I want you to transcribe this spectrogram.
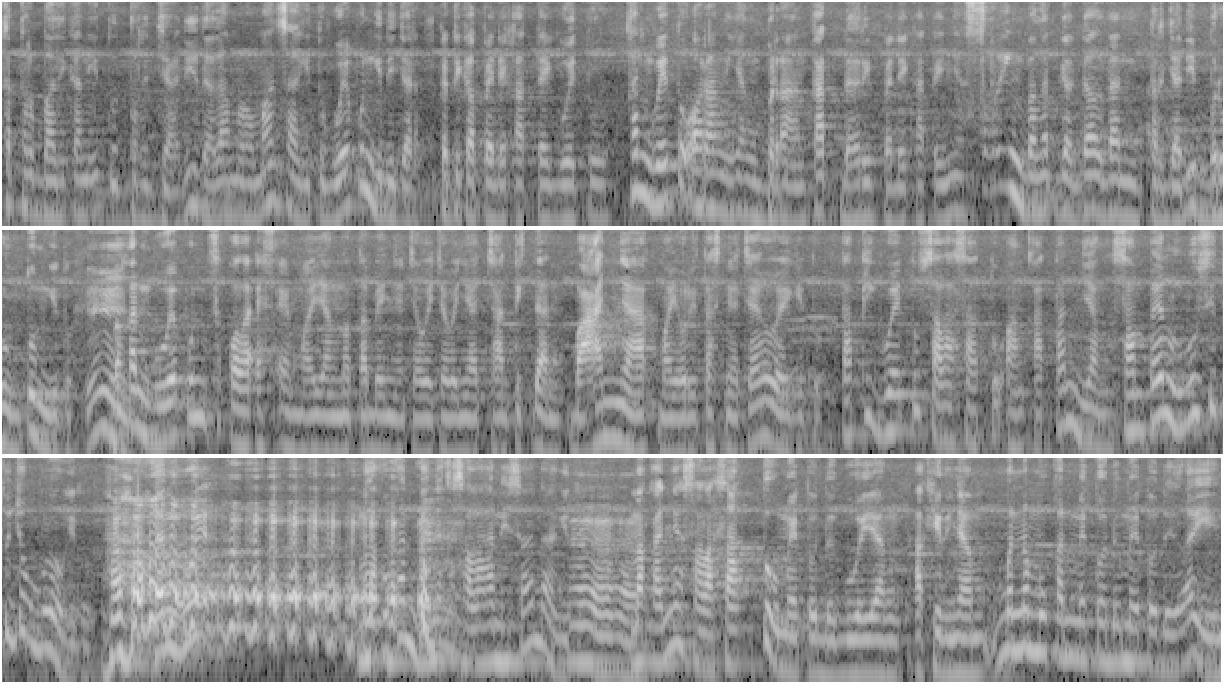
keterbalikan itu terjadi dalam romansa gitu. Gue pun gini jar. Ketika PDKT gue tuh kan gue tuh orang yang berangkat dari PDKT-nya sering banget gagal dan terjadi beruntun gitu. Hmm. bahkan gue pun sekolah SMA yang notabene cewek-ceweknya cantik dan banyak mayoritasnya cewek gitu. Tapi gue tuh salah satu angkatan yang sampai lulus itu jomblo gitu. Dan gue melakukan banyak kesalahan di sana gitu. Makanya salah satu metode gue yang akhirnya menemukan metode-metode lain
